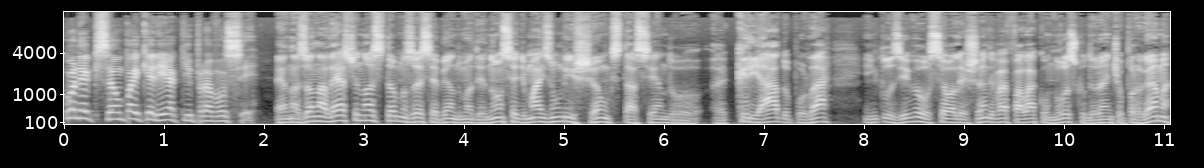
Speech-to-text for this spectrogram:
Conexão Pai Querer aqui para você. É, na Zona Leste nós estamos recebendo uma denúncia de mais um lixão que está sendo é, criado por lá. Inclusive o seu Alexandre vai falar conosco durante o programa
